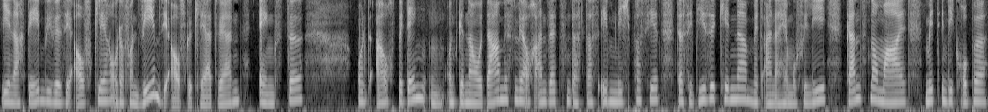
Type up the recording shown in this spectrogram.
je nachdem, wie wir Sie aufklären oder von wem Sie aufgeklärt werden, Ängste und auch Bedenken. Und genau da müssen wir auch ansetzen, dass das eben nicht passiert, dass Sie diese Kinder mit einer Hämophilie ganz normal mit in die Gruppe,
